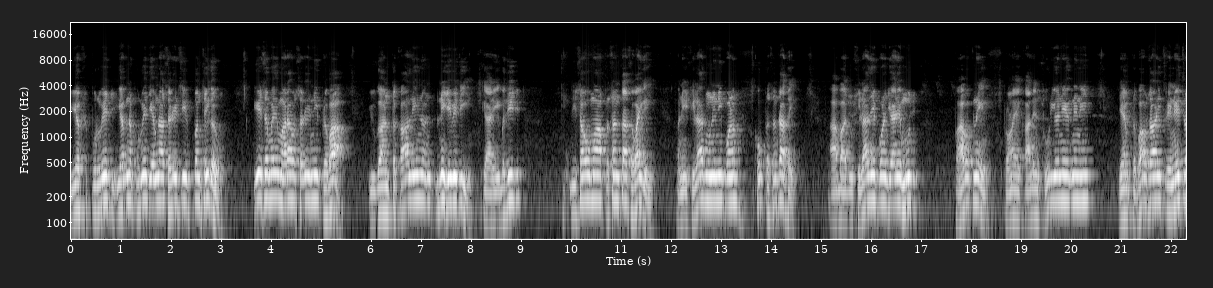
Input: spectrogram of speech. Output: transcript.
યક્ષ પૂર્વે જ, યજ્ઞ પૂર્વે જ એમના શરીરથી ઉત્પન્ન થઈ ગયો. એ સમયે મારા શરીરની પ્રભા યુગાંતકાલીન અગ્નિ જેવી હતી, ત્યારે એ બધી જ દિશાઓમાં પ્રસન્નતા છવાઈ ગઈ અને શિલાદ મુનિની પણ ખૂબ પ્રશંસા થઈ. આ બાજુ શિલાદે પણ જ્યારે મુજ ભાવકને પ્રણય કાલીન સૂર્ય અને અગ્નિની જેમ પ્રભાવશાળી ત્રિનેત્ર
